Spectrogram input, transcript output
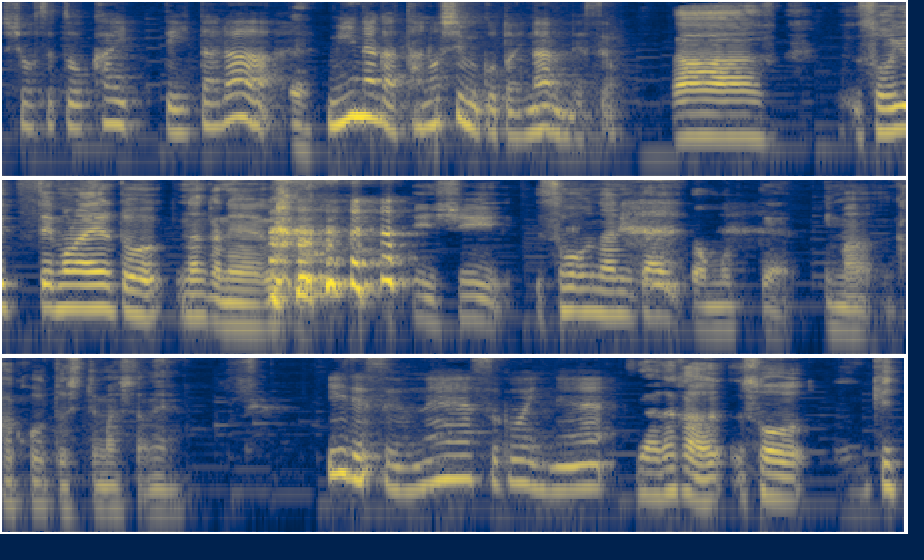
小説を書いていたらえみんなが楽しむことになるんですよ。ああ、そう言ってもらえると、なんかね、嬉しいし、そうなりたいと思って、今書こうとしてましたね。いいですよねすごいね。いや、だから、そう、きっ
